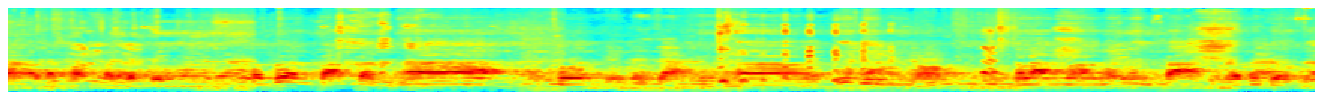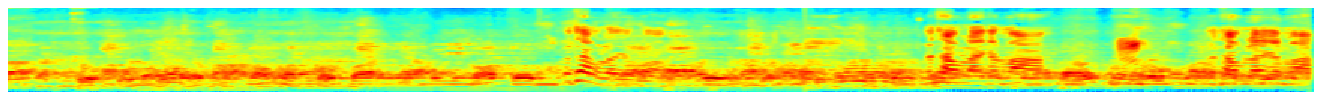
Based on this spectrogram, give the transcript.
ขาวนะครับมันจะเป็นกระเบื้องตามราคาต้นเดือนจาก ที่ดินเนาะตารางวาละหนึ่งบาทนะคุณโยมนะรวมบุญที่จะมาน้องของผมไปมีรถยนต์ไปทำอะไรกันมาไปทำอะไรกันมาไปทำอะไรกันมา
